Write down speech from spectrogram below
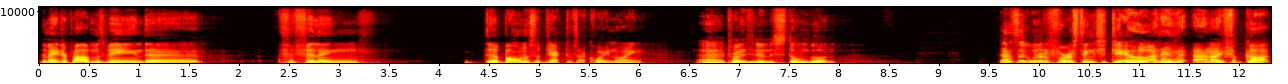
The major problems being the fulfilling the bonus objectives are quite annoying. Uh, trying to do the stun gun. That's like one of the first things you do, and I and I forgot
